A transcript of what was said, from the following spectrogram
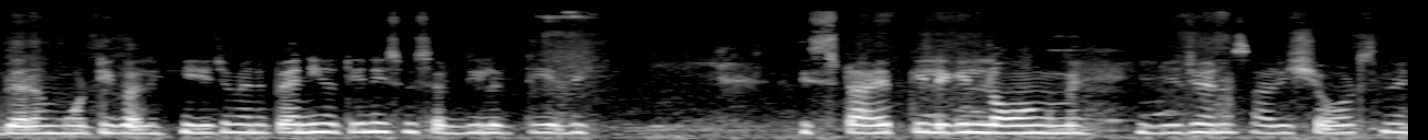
गर्म मोटी वाली। ये जो मैंने पहनी होती है ना, इसमें सर्दी लगती है अभी। इस टाइप की, लेकिन लॉन्ग में। ये जो है ना, सारी शॉर्ट्स में,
